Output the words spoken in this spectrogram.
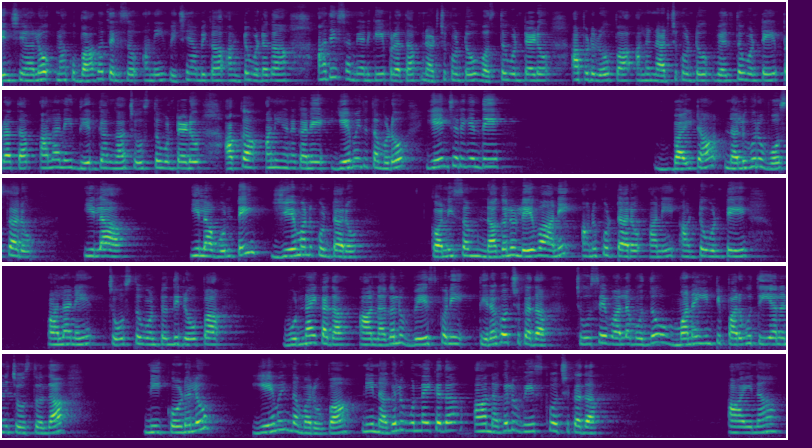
ఏం చేయాలో నాకు బాగా తెలుసు అని విజయాంబిక అంటూ ఉండగా అదే సమయానికి ప్రతాప్ నడుచుకుంటూ వస్తూ ఉంటాడు. అప్పుడు రూప అలా నడుచుకుంటూ వెళ్తూ ఉంటే ప్రతాప్ అలానే దీర్ఘంగా చూస్తూ ఉంటాడు. అక్క అని అనగానే ఏమైంది తమ్ముడు? ఏం జరిగింది? బయట నలుగురు వస్తారు. ఇలా ఇలా ఉంటే ఏమనుకుంటారు? కనీసం నగలు లేవా అని అనుకుంటారు అని అంటూ ఉంటే అలానే చూస్తూ ఉంటుంది రూప. ఉన్నాయి కదా. ఆ నగలు వేసుకొని తిరగొచ్చు కదా. చూసే వాళ్ళ ముందు మన ఇంటి పరువు తీయాలని చూస్తుందా? నీ కోడలు? ఏమైందమ్మా రూప? నీ నగలు ఉన్నాయి కదా. ఆ నగలు వేసుకోవచ్చు కదా. ఆయన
